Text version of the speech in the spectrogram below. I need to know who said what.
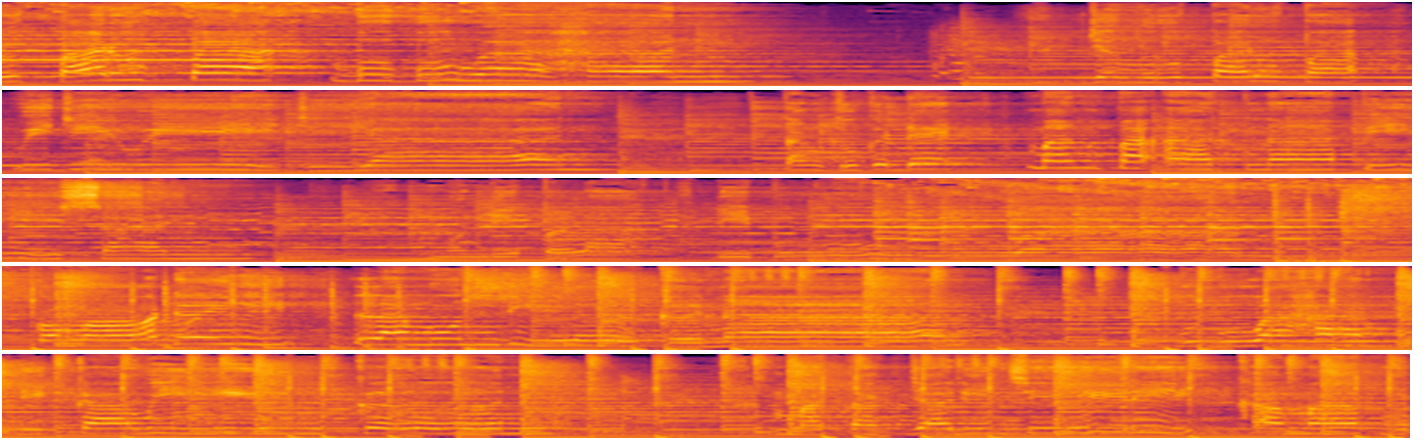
Speaker 1: Rupa-rupa bubuahan. Jeng rupa-rupa wiji-wijian. Tangtu gede manfaat napisan. Mundi pelak dibuan Komodei lamun dilekenan. Bubuahan dikawin. mata jadi ciri kamar.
